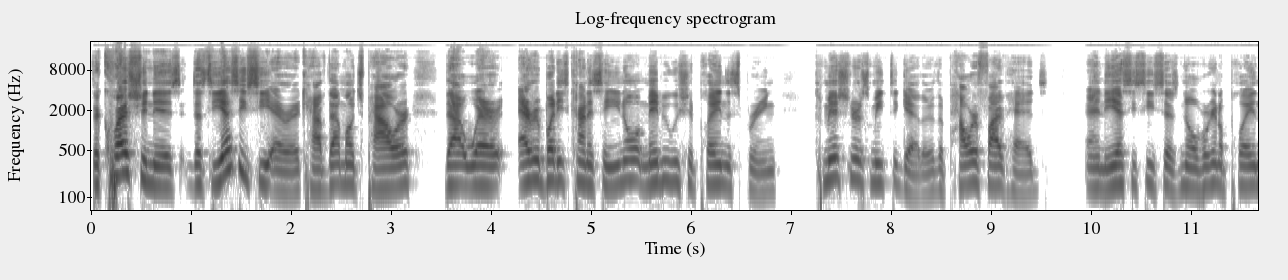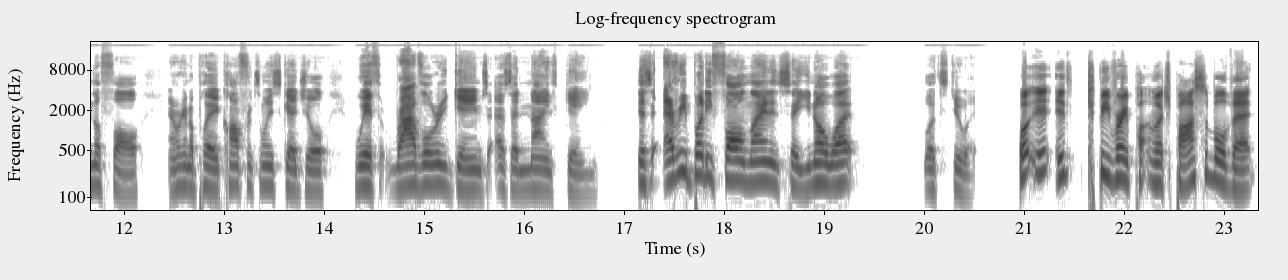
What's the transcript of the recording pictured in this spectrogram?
The question is, does the SEC, Eric, have that much power that where everybody's kind of saying, you know what, maybe we should play in the spring? Commissioners meet together, the Power Five heads, and the SEC says, no, we're going to play in the fall, and we're going to play a conference only schedule with rivalry games as a ninth game. Does everybody fall in line and say, you know what, let's do it? Well, it, it could be very po- much possible that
